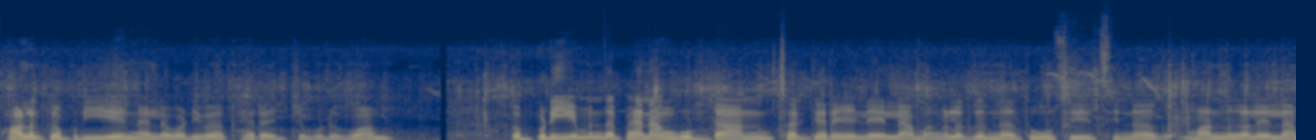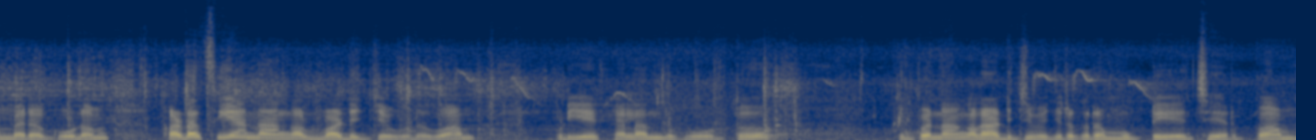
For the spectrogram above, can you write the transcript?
பாலுக்கு அப்படியே நல்ல வடிவாக கரைச்சி விடுவோம். எப்படியும் இந்த பெனங்குட்டான் சர்க்கரையில எல்லாம் எங்களுக்கு இந்த தூசி சின்ன மண்ணுகள் எல்லாம் வரக்கூடும் கடைசியாக நாங்கள் வடித்து விடுவோம் அப்படியே கலந்து போட்டு இப்போ நாங்கள் அடித்து வச்சிருக்கிற முட்டையை சேர்ப்போம்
